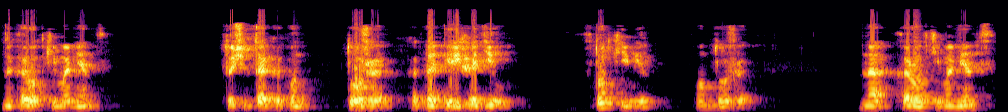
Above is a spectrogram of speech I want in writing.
на короткий момент, точно так, как он тоже, когда переходил в тонкий мир, он тоже на короткий момент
